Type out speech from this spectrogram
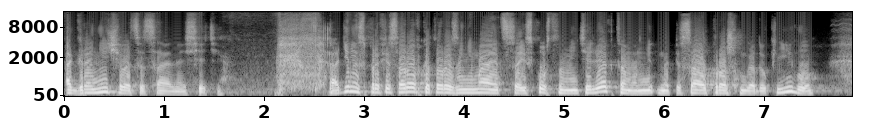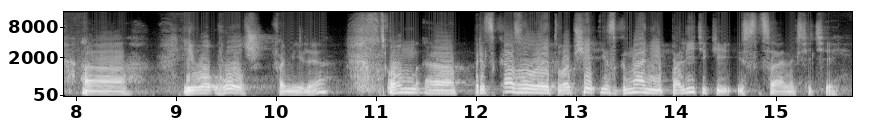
ограничивать социальные сети. Один из профессоров, который занимается искусственным интеллектом, он написал в прошлом году книгу, а, его Волш фамилия, он э, предсказывает вообще изгнание политики из социальных сетей.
